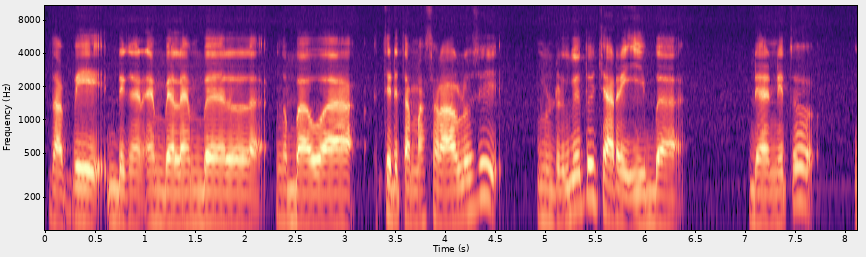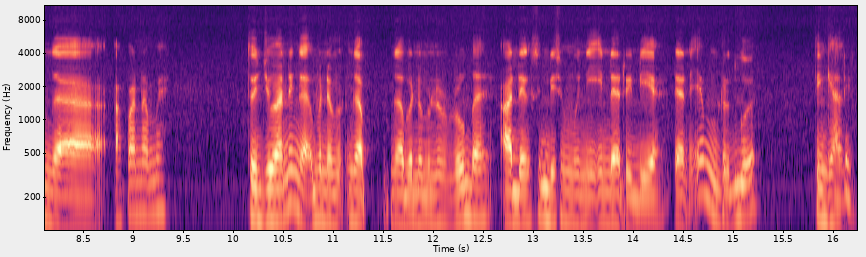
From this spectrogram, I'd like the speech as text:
tapi dengan embel-embel ngebawa cerita masa lalu sih menurut gue tuh cari iba. Dan itu nggak apa namanya tujuannya nggak bener nggak nggak bener-bener berubah. Ada yang disembunyiin dari dia. Dan ya menurut gue tinggalin.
